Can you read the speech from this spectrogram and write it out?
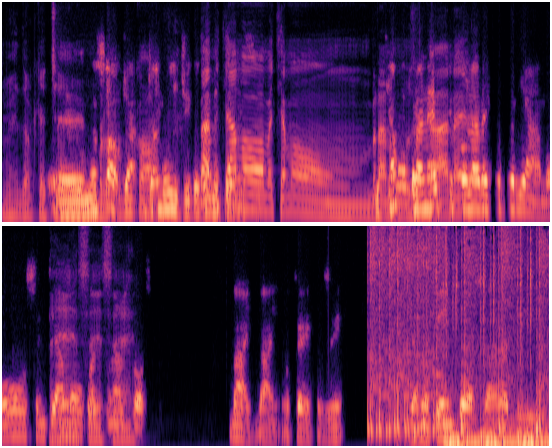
vedo che c'è. Eh, non so, Gian, Gianluigi, cosa Beh, mettiamo, mettiamo, un brano mettiamo musicale. un branetto e poi la recuperiamo o sentiamo eh, qualcun sì, altro. Sì. Vai, vai, ok, così diamo tempo a Sara di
